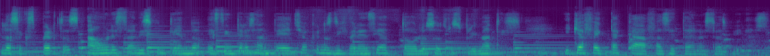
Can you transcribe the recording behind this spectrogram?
los expertos aún están discutiendo este interesante hecho que nos diferencia de todos los otros primates y que afecta cada faceta de nuestras vidas.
